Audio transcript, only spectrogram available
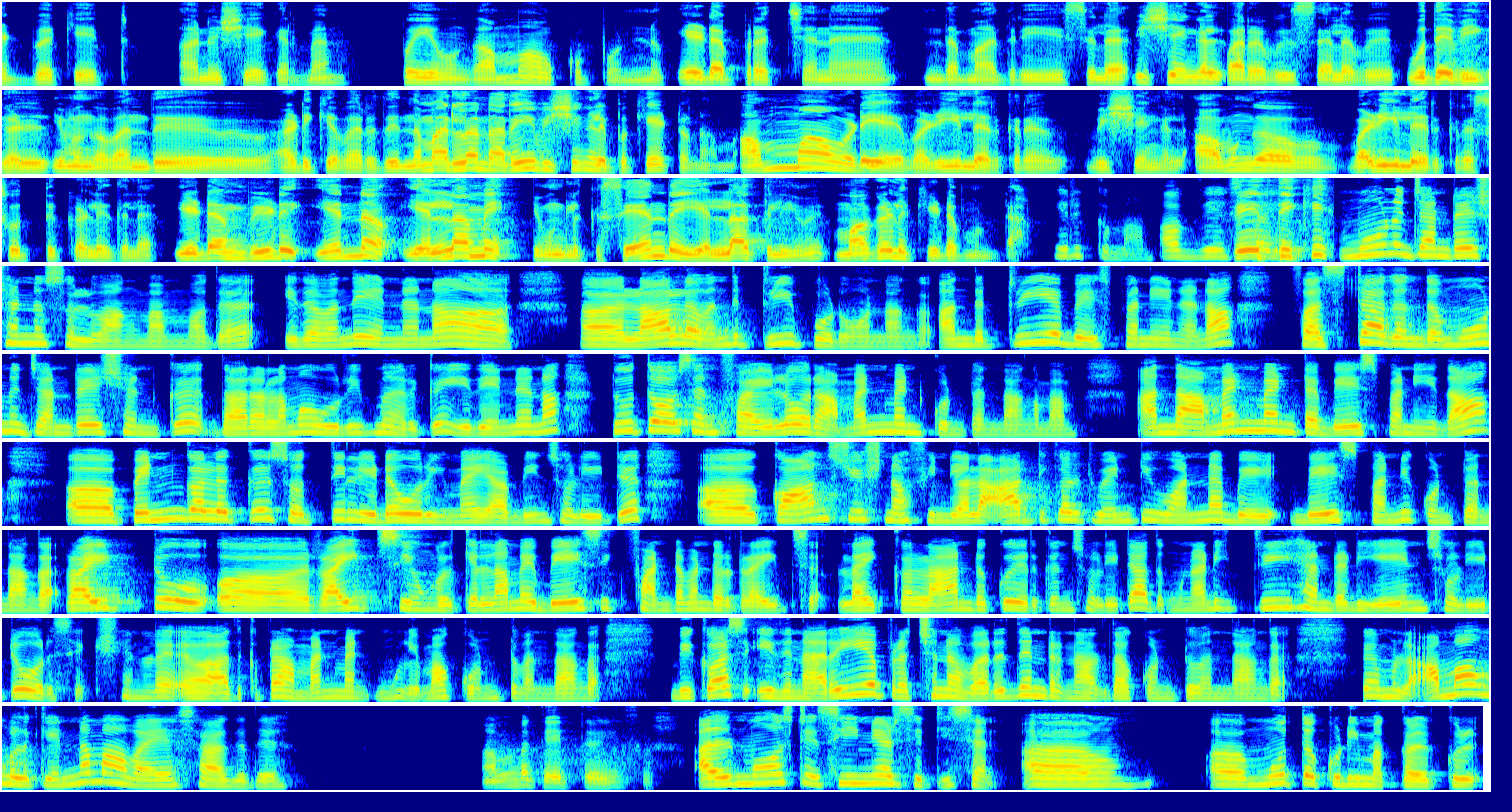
Advocate அனுஷேகர் ma'am. இப்போ இவங்க அம்மாவுக்கும் பொண்ணு இட பிரச்சனை இந்த மாதிரி சில விஷயங்கள் வரவு செலவு உதவிகள் இவங்க வந்து அடிக்க வருது. இந்த மாதிரிலாம் நிறைய விஷயங்கள் இப்போ கேட்டோம் நாம. அம்மாவுடைய வழியில இருக்கிற விஷயங்கள் அவங்க வழியில இருக்கிற சொத்துக்கள் இதுல இடம் வீடு என்ன எல்லாமே இவங்களுக்கு சேர்ந்த எல்லாத்துலயுமே மகளுக்கு இடம் உண்டா? இருக்கு மேம் பேத்திக்கு? மூணு ஜென்ரேஷன்னு சொல்லுவாங்க மேம் முத. இதை வந்து என்னன்னா லால வந்து ட்ரீ போடுவோம் நாங்கள் அந்த ட்ரீயை பேஸ் பண்ணி என்னன்னா ஃபர்ஸ்ட் அது அந்த மூணு ஜென்ரேஷனுக்கு தாராளமாக உரிமை இருக்கு. இது என்னன்னா டூ தௌசண்ட் ஃபைவ்ல ஒரு அமெண்ட்மெண்ட் கொண்டு வந்தாங்க மேம் அந்த அமெண்ட்மெண்ட்டை பேஸ் பண்ணி தான் பெண்களுக்கு சொத்தில் இட உரிமை அப்படின்னு சொல்லிட்டு கான்ஸ்டியூஷன் ஆஃப் இந்தியாவில் ஆர்டிகல் டுவெண்ட்டி ஒன்னை பே பேஸ் பண்ணி கொண்டு வந்தாங்க. ரைட் டு ரைட்ஸ் இவங்களுக்கு எல்லாமே பேசிக் ஃபண்டமெண்டல் ரைட்ஸ் லைக் லேண்டுக்கும் இருக்குன்னு சொல்லிட்டு அதுக்கு முன்னாடி த்ரீ ஹண்ட்ரட் ஏன்னு சொல்லிட்டு ஒரு செக்ஷனில் அதுக்கப்புறம் அமெண்ட்மெண்ட் மூலிமா கொண்டு வந்தாங்க. பிகாஸ் இது நிறைய பிரச்சனை வருதுன்றனால தான் கொண்டு வந்தாங்க. அம்மா உங்களுக்கு என்னம்மா வயசாகுது? ஐம்பத்தெட்டு வயசு. ஆல்மோஸ்ட் சீனியர் சிட்டிசன் மூத்த குடிமக்களுக்குள்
